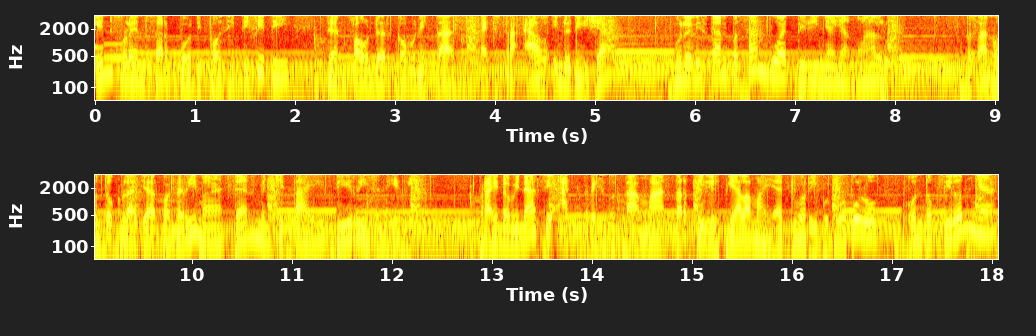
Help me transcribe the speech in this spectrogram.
influencer body positivity dan founder komunitas Extra L Indonesia, menuliskan pesan buat dirinya yang lalu. Pesan untuk belajar menerima dan mencintai diri sendiri. Peraih nominasi aktris utama terpilih Piala Maya 2020 untuk filmnya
